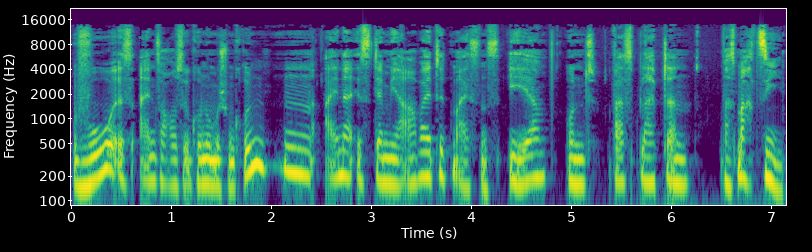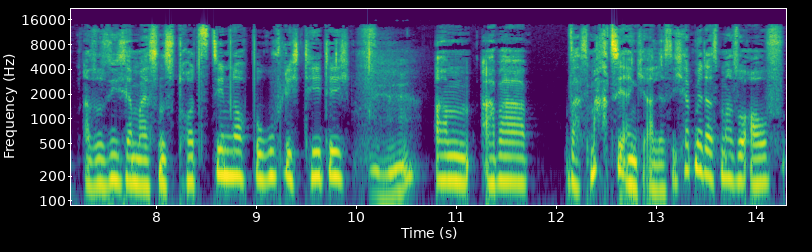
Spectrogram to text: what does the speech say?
wo es einfach aus ökonomischen Gründen einer ist, der mehr arbeitet, meistens er und was bleibt dann, was macht sie? Also sie ist ja meistens trotzdem noch beruflich tätig, mhm. ähm, aber was macht sie eigentlich alles? Ich habe mir das mal so auf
